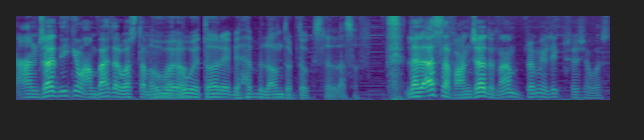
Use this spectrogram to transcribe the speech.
عن جد يمكن عم بحضر وست هام هو ورا. هو طارق بيحب ال underdogs للأسف. للأسف عن جد. أنا بالبريمير ليج بشجع وست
